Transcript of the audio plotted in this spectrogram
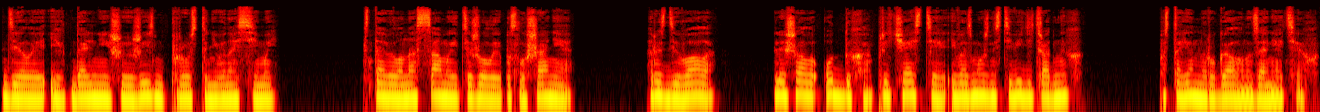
делая их дальнейшую жизнь просто невыносимой. Ставила на самые тяжелые послушания, раздевала, лишала отдыха, причастия и возможности видеть родных, постоянно ругала на занятиях.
